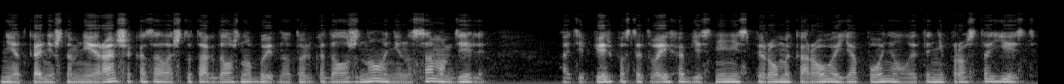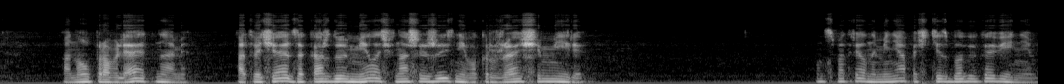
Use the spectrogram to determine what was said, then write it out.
Нет, конечно, мне и раньше казалось, что так должно быть, но только должно, не на самом деле. А теперь, после твоих объяснений с пером и коровой, я понял, это не просто есть. Оно управляет нами отвечает за каждую мелочь в нашей жизни и в окружающем мире. Он смотрел на меня почти с благоговением.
